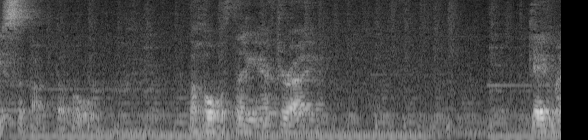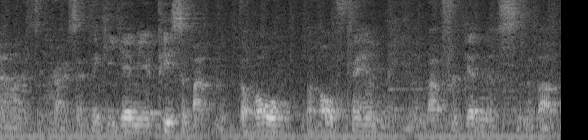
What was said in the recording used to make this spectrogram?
About the whole the whole thing after I gave my life to Christ. I think He gave me a peace about the whole the whole family, about forgiveness and about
